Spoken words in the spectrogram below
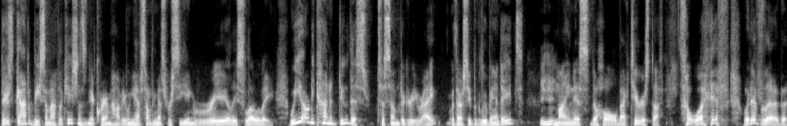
there's got to be some applications in the aquarium hobby when you have something that's receding really slowly. We already kind of do this to some degree, right? With our superglue band-aids Mhm. minus the whole bacteria stuff. So what if what if the, the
